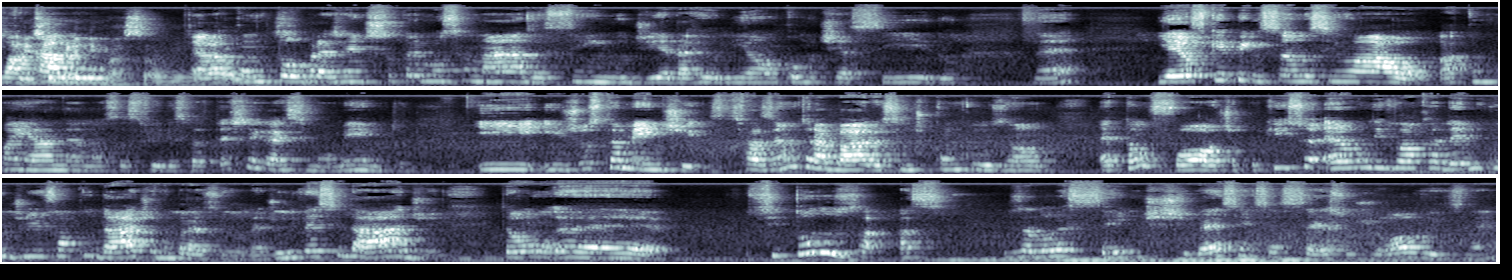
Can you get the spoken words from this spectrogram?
O Fez sobre Akalu. animação. Ela Akalu, contou sim. pra gente super emocionada, assim, no dia da reunião, como tinha sido, né? E aí eu fiquei pensando assim, uau, acompanhar né, nossas filhas até chegar esse momento e, e justamente fazer um trabalho assim de conclusão é tão forte, porque isso é um nível acadêmico de faculdade no Brasil, né? De universidade. Então, é, se todos as- os adolescentes tivessem esse acesso, os jovens, né?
